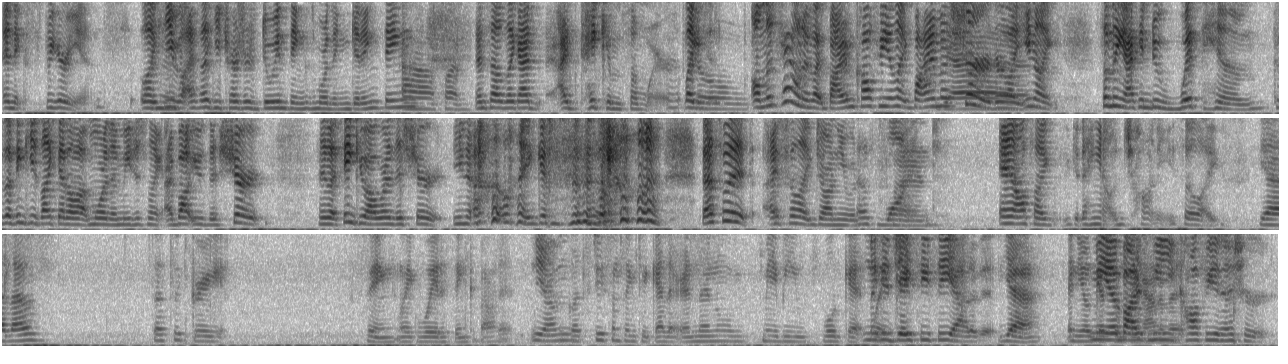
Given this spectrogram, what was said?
an experience. Like he, Mhm. I feel like he treasures doing things more than getting things. ah fun. And so I was like, I'd I'd take him somewhere, like Go- on the town, and like buy him coffee and like buy him a shirt or like you know like something I can do with him because I think he'd like that a lot more than me just like I bought you this shirt. And he's like, thank you, I'll wear this shirt. You know, like so, that's what I feel like Johnny would That's want. fine. And also, I get to hang out with Johnny, so like, Yeah, that would. That's a great thing, like way to think about it. yeah, Like, let's do something together, and then we'll, maybe we'll get make like, a JCC out of it. Yeah, and you'll get Mia buys me coffee and a shirt.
